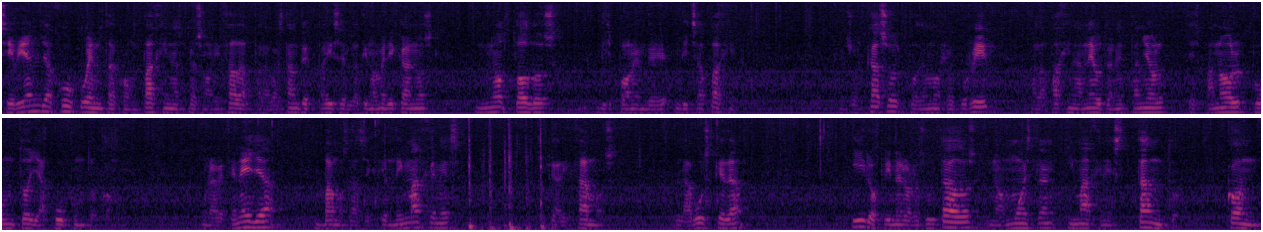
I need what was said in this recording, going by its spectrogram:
Si bien Yahoo cuenta con páginas personalizadas para bastantes países latinoamericanos, no todos disponen de dicha página. En esos casos podemos recurrir a la página neutra en español espanol.yahoo.com. Una vez en ella, vamos a la sección de imágenes, realizamos la búsqueda y los primeros resultados nos muestran imágenes tanto con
